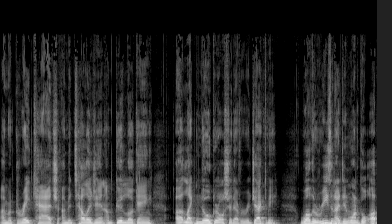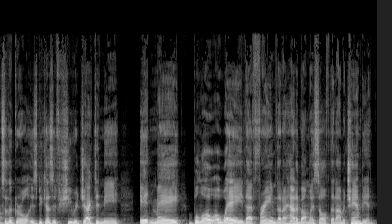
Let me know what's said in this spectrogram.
I'm a great catch. I'm intelligent. I'm good looking. Uh, like no girl should ever reject me. Well, the reason I didn't want to go up to the girl is because if she rejected me, it may blow away that frame that I had about myself that I'm a champion.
